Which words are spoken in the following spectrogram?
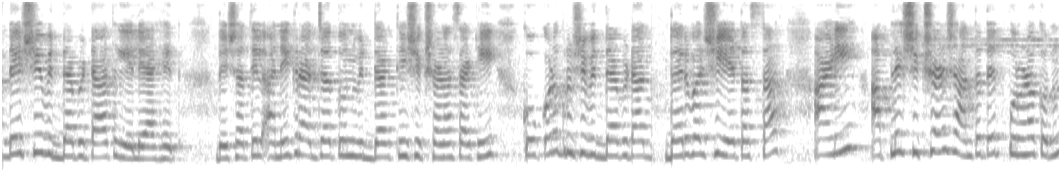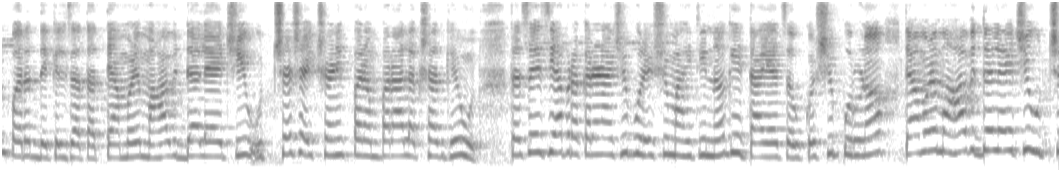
परदेशी विद्यापीठात गेले आहेत. देशातील अनेक राज्यातून विद्यार्थी शिक्षणासाठी कोकण कृषी विद्यापीठात दरवर्षी येत असतात आणि आपले शिक्षण शांततेत पूर्ण करून परत देखील जातात. त्यामुळे महाविद्यालयाची उच्च शैक्षणिक परंपरा लक्षात घेऊन तसेच या प्रकरणाची पुरेशी माहिती न घेता या चौकशी पूर्ण त्यामुळे महाविद्यालयाची उच्च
